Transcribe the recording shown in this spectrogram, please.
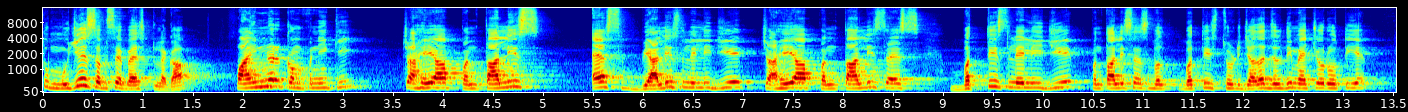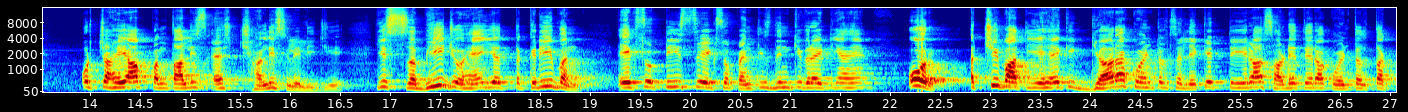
तो मुझे सबसे बेस्ट लगा पाइनर कंपनी की, चाहे आप 45 एस बयालीस ले लीजिए, चाहे आप 45 एस बत्तीस ले लीजिए, पैंतालीस एस बत्तीस थोड़ी ज़्यादा जल्दी मैच्योर होती है। और चाहे आप पैंतालीस एस छियालीस ले लीजिए, ये सभी जो हैं, ये तकरीबन 130 से 135 दिन की वैरायटियाँ हैं। और अच्छी बात यह है कि 11 क्विंटल से लेकर तेरह, साढ़े तेरह क्विंटल तक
